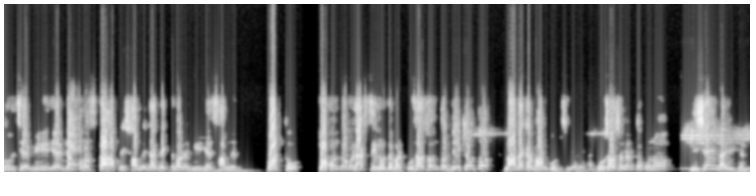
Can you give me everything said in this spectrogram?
তুলছে, ব্রিজের যা অবস্থা, আপনি সামনে যা দেখতে পারবেন ব্রিজের সামনে গর্ত। যখন তখন অ্যাক্সিডেন্ট হতে পারে। প্রশাসন তো দেখেও তো না দেখার ভান করছে। প্রশাসনের তো কোনো বিষয়ই নাই এখানে।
